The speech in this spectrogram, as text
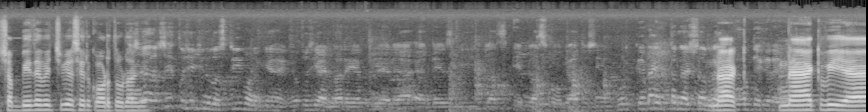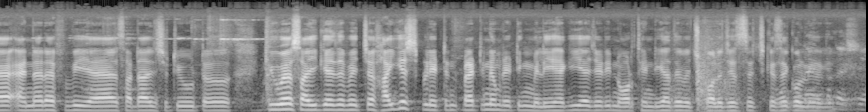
26 ਦੇ ਵਿੱਚ ਵੀ ਅਸੀਂ ਰਿਕਾਰਡ ਤੋੜਾਂਗੇ। ਅਸੀਂ ਤੁਸੀਂ ਯੂਨੀਵਰਸਿਟੀ ਬਣ ਗਏ ਹੈਗੇ ਹੋ, ਤੁਸੀਂ ਐਨਆਰਐਫ ਕਿਹੜਾ ਇੰਟਰਨੈਸ਼ਨਲ ਨੈਕ ਨੈਕ ਵੀ ਹੈ ਐਨਆਰਐਫ ਵੀ ਹੈ ਸਾਡਾ ਇੰਸਟੀਚਿਊਟ ਕਿਊਐਸਆਈਕੇ ਦੇ ਵਿੱਚ ਹਾਈਐਸਟ ਪਲੈਟੀਨਮ ਰੇਟਿੰਗ ਮਿਲੀ ਹੈਗੀ ਹੈ ਜਿਹੜੀ ਨਾਰਥ ਇੰਡੀਆ ਦੇ ਵਿੱਚ ਕਾਲਜਸ ਵਿੱਚ ਕਿਸੇ ਕੋਲ ਨਹੀਂ ਹੈਗੀ।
